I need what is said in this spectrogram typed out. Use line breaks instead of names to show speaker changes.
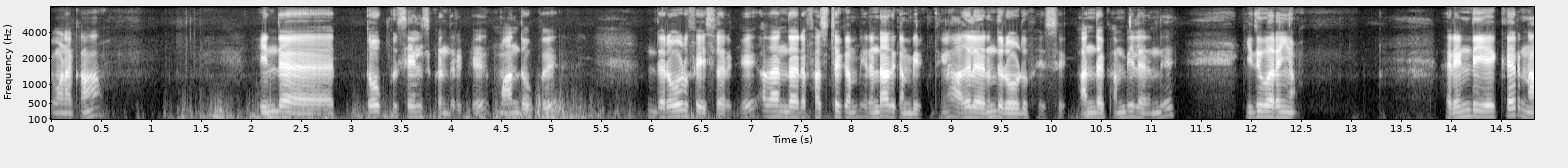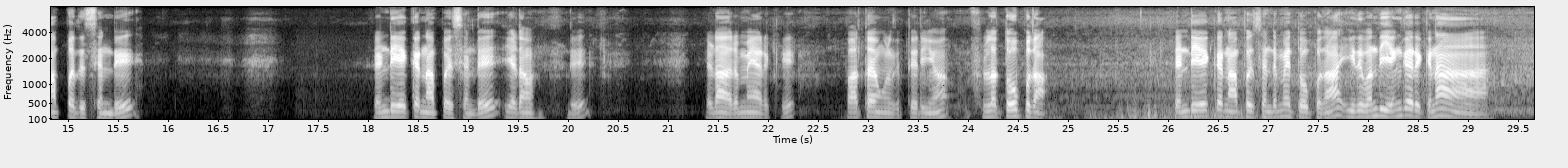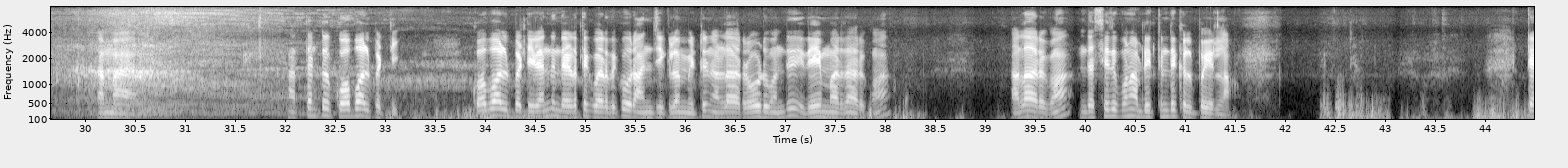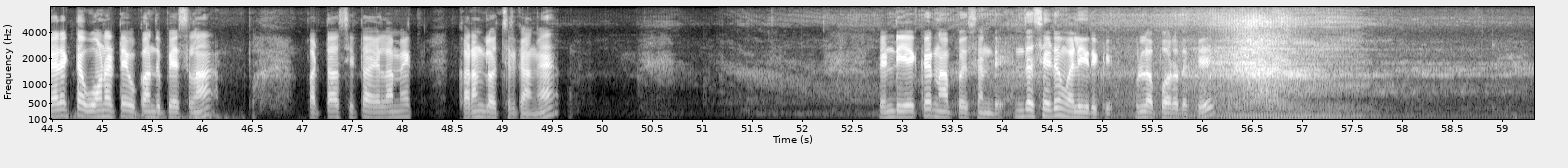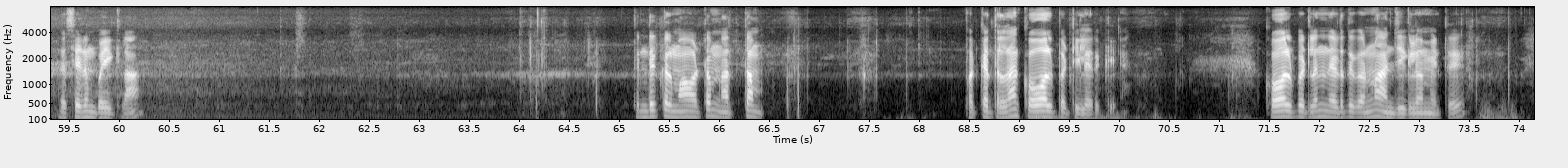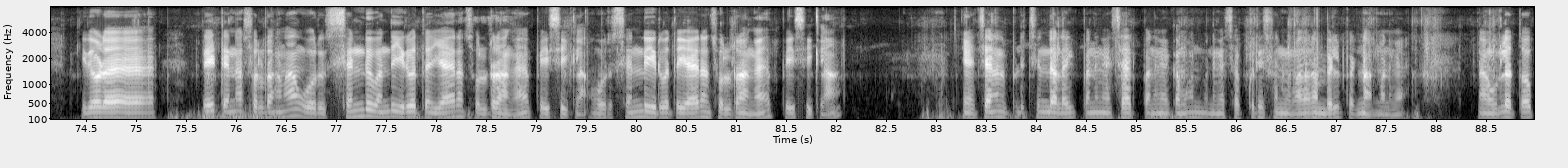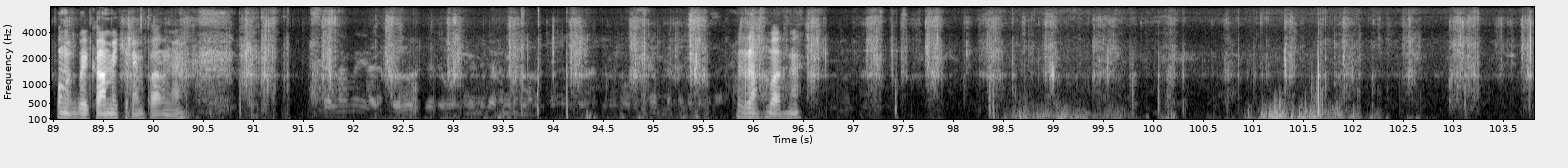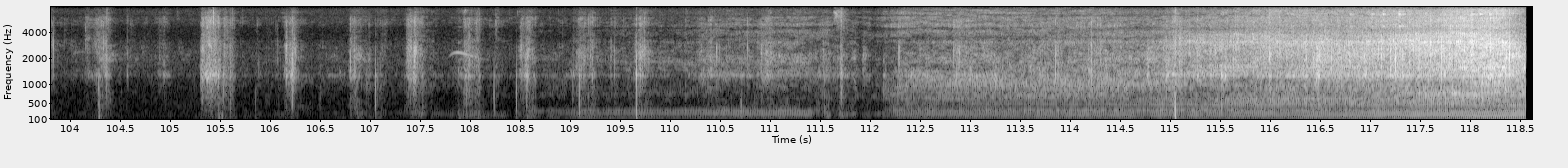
எல்லாத்துக்கும் வணக்கம். இந்த தோப்பு சேல்ஸ்க்கு வந்திருக்கு மாந்தோப்பு இந்த ரோடு ஃபேஸில் இருக்குது அதான் இந்த ஃபஸ்ட்டு கம்பி ரெண்டாவது கம்பி இருக்குது பார்த்திங்கன்னா அதில் இருந்து ரோடு ஃபேஸு அந்த கம்பியிலேருந்து இது வரையும் ரெண்டு ஏக்கர் நாற்பது சென்டு ரெண்டு ஏக்கர் நாற்பது சென்டு இடம் வந்து இடம் அருமையாக இருக்குது பார்த்தா உங்களுக்கு தெரியும். ஃபுல்லாக தோப்பு தான். ரெண்டு ஏக்கர் நாற்பது சென்ட்டுமே தோப்பு தான். இது வந்து எங்கே இருக்குன்னா நம்ம நத்தன் டு கோபால்பட்டி. கோபால்பட்டியிலேருந்து இந்த இடத்துக்கு வர்றதுக்கு ஒரு அஞ்சு கிலோமீட்டர். நல்லா ரோடு வந்து இதே மாதிரி தான் இருக்கும். நல்லா இருக்கும். இந்த சைடு போனால் அப்படியே திண்டுக்கல் போயிடலாம். டேரெக்டாக ஓனர்கிட்டே உட்காந்து பேசலாம். பட்டா சிட்டா எல்லாமே கரண்டில் வச்சுருக்காங்க. ரெண்டு ஏக்கர் நாற்பது சண்டு இந்த சைடும் வழி இருக்குது உள்ளே போகிறதுக்கு இந்த சைடும் போய்க்கலாம். திண்டுக்கல் மாவட்டம் நத்தம். பக்கத்தில் தான் கோவால்பட்டியில் இருக்குது கோவால்பட்டிலேருந்து இந்த இடத்துக்கு வரணும் அஞ்சு கிலோமீட்ரு இதோட ரேட் என்ன சொல்கிறாங்கன்னா ஒரு செண்டு வந்து இருபத்தையாயிரம் சொல்கிறாங்க பேசிக்கலாம். ஒரு செண்டு இருபத்தையாயிரம் சொல்கிறாங்க பேசிக்கலாம். என் சேனல் பிடிச்சிருந்தா லைக் பண்ணுங்கள் ஷேர் பண்ணுங்கள் கமெண்ட் பண்ணுங்கள் சப்ஸ்கிரைப் பண்ணுங்கள் மறக்காம பெல் பட்டன் ஆன் பண்ணுங்கள் நான் உள்ள தோப்பு உங்களுக்கு போய் காமிக்கிறேன் பாருங்கள் இதான் பாருங்கள்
